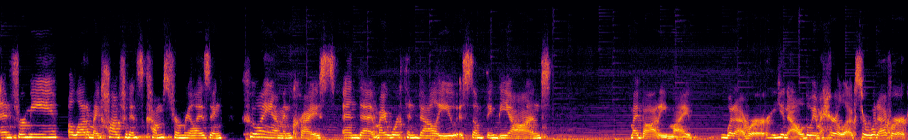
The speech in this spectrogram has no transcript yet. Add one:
and for me, a lot of my confidence comes from realizing who I am in Christ and that my worth and value is something beyond my body, my whatever, you know, the way my hair looks or whatever.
